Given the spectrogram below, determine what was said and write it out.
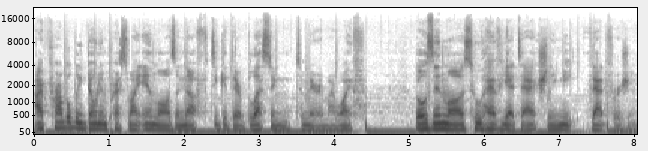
I probably don't impress my in laws enough to get their blessing to marry my wife. Those in laws who have yet to actually meet that version,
